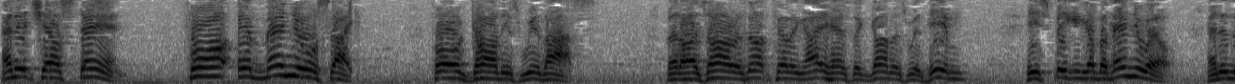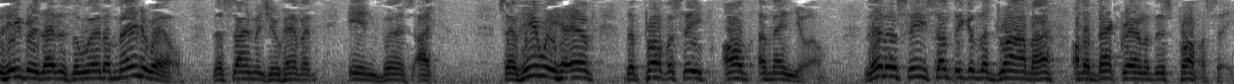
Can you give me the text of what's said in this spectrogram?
and it shall stand. For Emmanuel's sake, for God is with us. But Isaiah is not telling Ahaz that God is with him. He's speaking of Emmanuel. And in the Hebrew, that is the word Emmanuel, the same as you have it in verse 8. So here we have the prophecy of Emmanuel. Let us see something of the drama of the background of this prophecy.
